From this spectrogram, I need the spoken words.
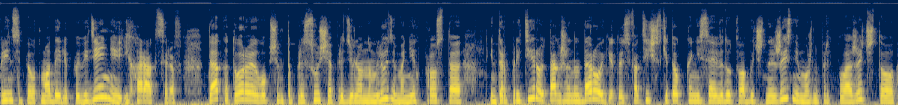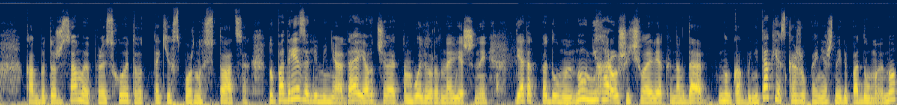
принципе, вот модели поведения и характеров, да, которые, в общем-то, присущи определенным людям, они их просто интерпретируют также на дороге. То есть фактически то, как они себя ведут в обычной жизни, можно предположить, что как бы то же самое происходит вот в таких спорных ситуациях. Ну, подрезали меня, да, я вот человек там более уравновешенный. Я так подумаю, ну, нехороший человек иногда, ну, как бы не так я скажу, конечно, или подумаю, но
